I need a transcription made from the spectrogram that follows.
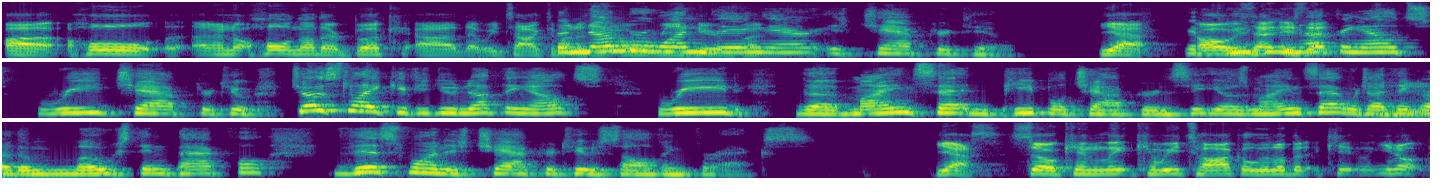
uh, a whole a whole another book uh, that we talked about. The number one here, thing but... there is chapter two. Yeah. If oh, you that, do nothing that... else, read chapter two. Just like if you do nothing else, read the mindset and people chapter in CEO's mindset, which I think mm-hmm. are the most impactful. This one is chapter two, solving for X. Yes. So can we can we talk a little bit? You know,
